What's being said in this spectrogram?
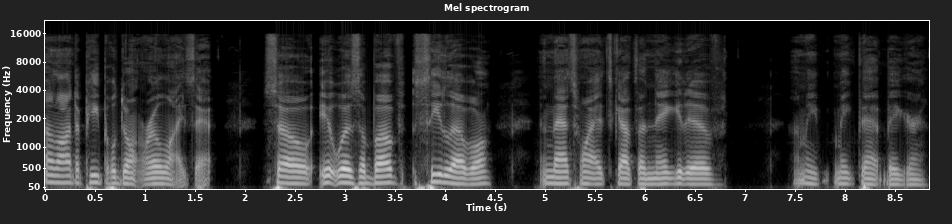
A lot of people don't realize that. So it was above sea level, and that's why it's got the negative. Let me make that bigger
